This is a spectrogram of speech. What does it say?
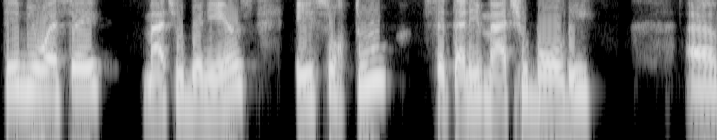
Team USA, Matthew Beniers, et surtout, cette année, Matthew Boldy, euh,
